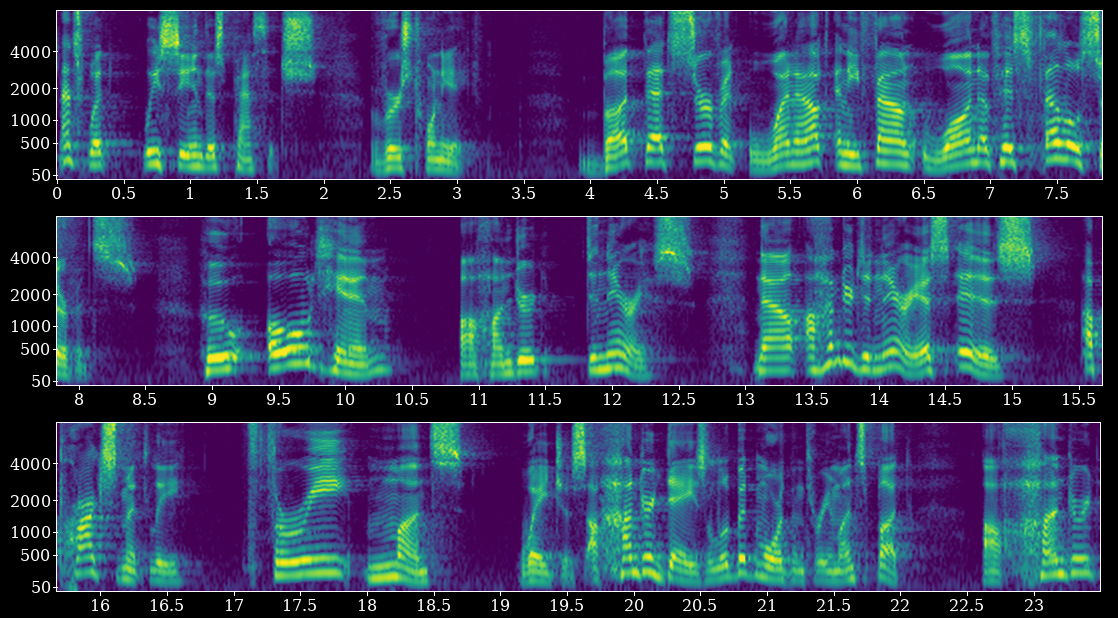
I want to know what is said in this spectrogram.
That's what we see in this passage, verse 28. But that servant went out and he found one of his fellow servants who owed him a hundred denarius. Now, a hundred denarius is approximately three months' wages. A hundred days, a little bit more than three months, but a hundred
